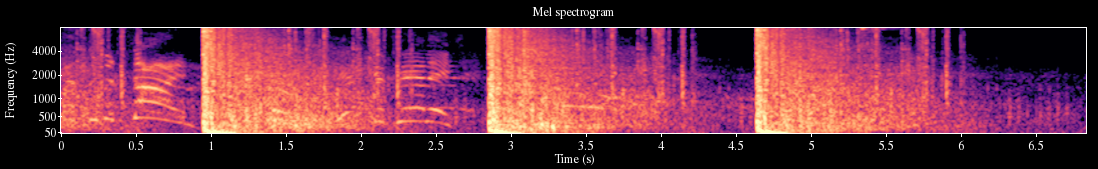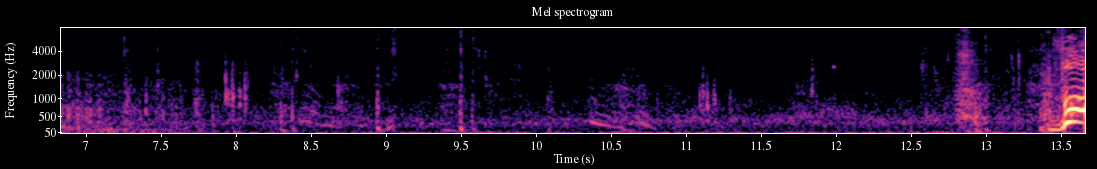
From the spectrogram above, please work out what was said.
Was du mit sein? Jetzt gefährlich! Wo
